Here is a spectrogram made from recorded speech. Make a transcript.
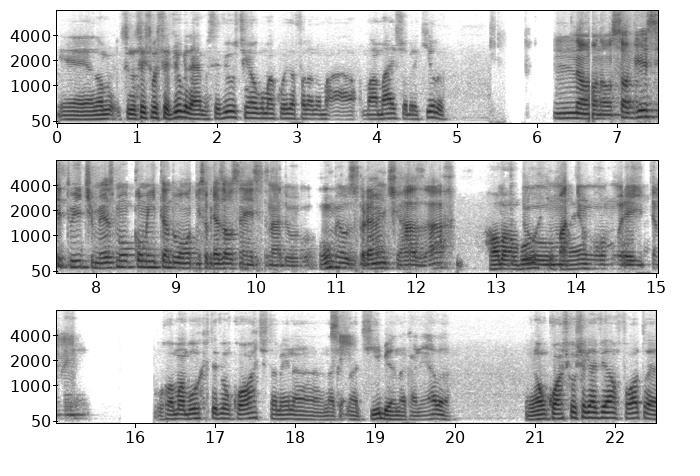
É, não, não, sei se você viu, Guilherme, você viu? Tinha alguma coisa falando a mais sobre aquilo? Não, não, só vi esse tweet mesmo comentando ontem sobre as ausências, né, do Hummels, Brandt, Hazard, Roman Burke, do Matheus Morei também. O Roman Burke teve um corte também na, na, na tíbia, na canela, é um corte que eu cheguei a ver a foto, é,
